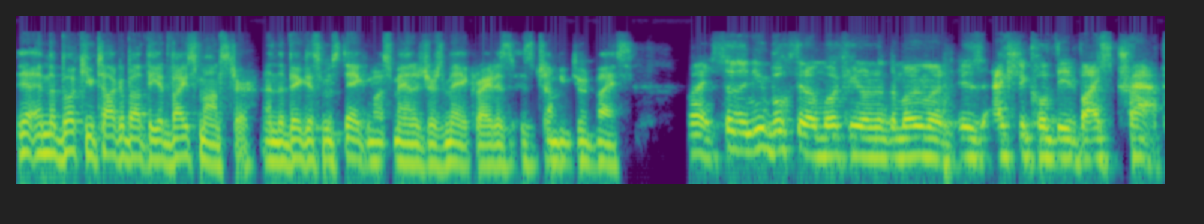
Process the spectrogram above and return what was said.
Yeah, in the book, you talk about the advice monster and the biggest mistake most managers make, right, is, is jumping to advice. Right. So the new book that I'm working on at the moment is actually called The Advice Trap.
